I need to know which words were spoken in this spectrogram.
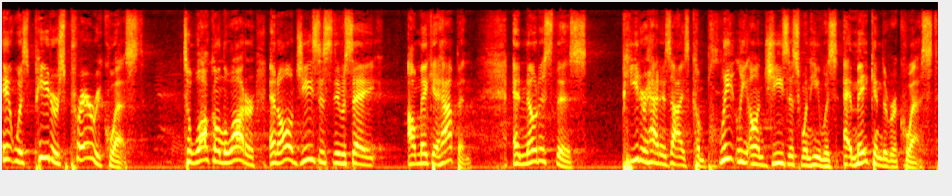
it was Peter's prayer request to walk on the water. And all Jesus did was say, I'll make it happen. And notice this Peter had his eyes completely on Jesus when he was uh, making the request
